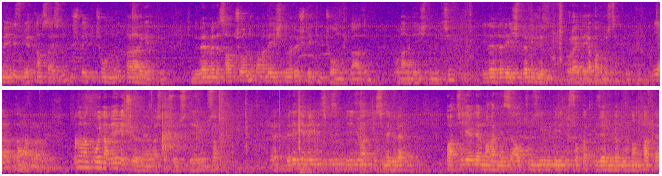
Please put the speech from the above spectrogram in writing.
meclis üye tam sayısının üçte iki çoğunluğunun kararı gerekiyor. Şimdi vermede salt çoğunluk ama değiştirmede üçte iki çoğunluk lazım olanı değiştirmek için. İleride değiştirebiliriz. Orayı da yapabilirsek. ya Tamam. O zaman oylamaya geçiyorum eğer başka soru isteyen yoksa. Evet, belediye meclisimizin birinci maddesine göre Bahçeli Evler Mahallesi 621. sokak üzerinde bulunan parklar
